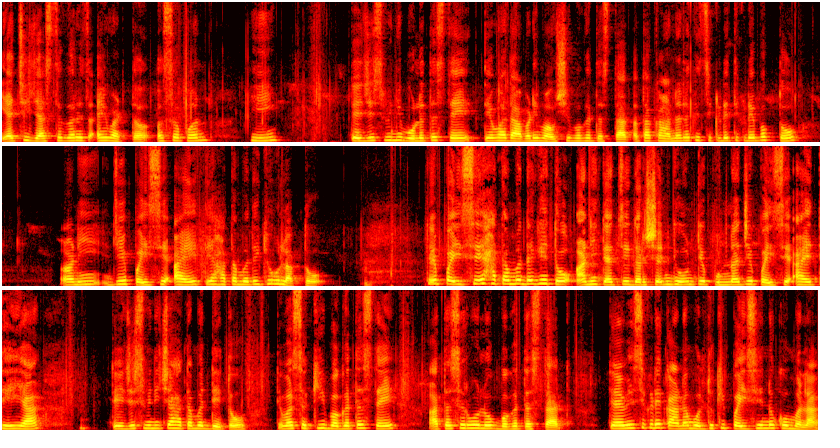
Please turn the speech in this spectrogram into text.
याची जास्त गरज आहे वाटतं. असं पण ही तेजस्विनी बोलत असते तेव्हा दाबाडी मावशी बघत असतात. आता कानाला लगेच इकडे तिकडे बघतो. आणि जे पैसे आहे ते हातामध्ये घेऊ लागतो. ते पैसे हातामध्ये घेतो आणि त्याचे दर्शन घेऊन ते पुन्हा जे पैसे आहे ते या तेजस्विनीच्या हातामध्ये देतो. तेव्हा सखी बघत असते. आता सर्व लोक बघत असतात. त्यावेळेस इकडे काना बोलतो की पैसे नको मला.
